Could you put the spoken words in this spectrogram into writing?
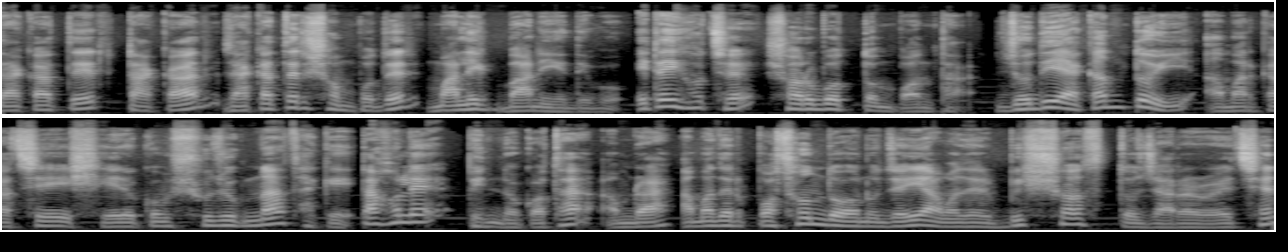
জাকাতের টাকার, জাকাতের সম্পদের মালিক বানিয়ে দেব। এটাই হচ্ছে সর্বোত্তম পন্থা। যদি একান্তই আমার কাছে সেরকম সুযোগ না থাকে, তাহলে ভিন্ন কথা। আমরা আমাদের পছন্দ অনুযায়ী আমাদের বিশ্বস্ত যারা রয়েছেন,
